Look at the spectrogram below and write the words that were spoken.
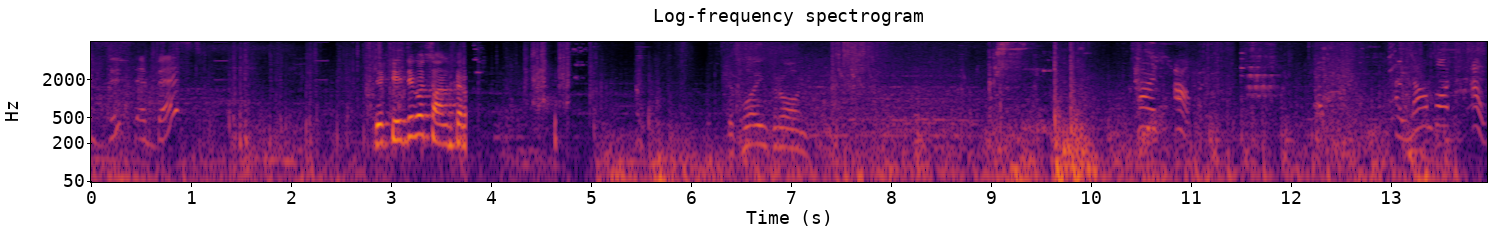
Is this the best? ये केजे को शांत कर Deploying drone. Alarm bot out.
